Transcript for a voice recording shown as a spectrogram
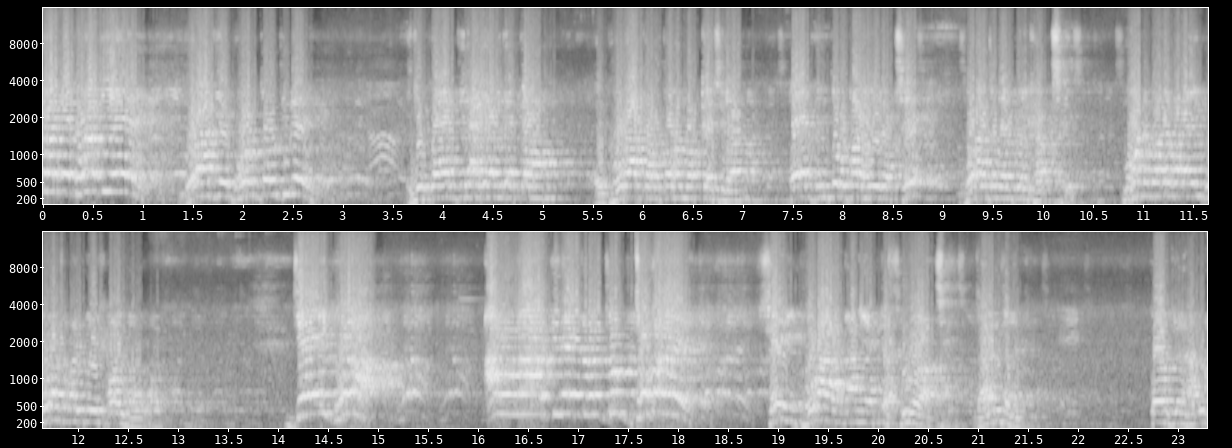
করবে ঘোড়া দিয়ে? ঘোড়া দিয়ে ভোট দিবে? এই যে কয়েকদিন আগে আমি দেখলাম ঘোড়া তখন ছিলাম। কয়েকদিন তো পার হয়ে যাচ্ছে। ঘোড়া জবাই করে খাচ্ছে মনে মনে মনে এই ঘোড়া জবাই করে খাওয়াই ভালো যেই ঘোড়া আল্লাহ দিনের জন্য যুদ্ধ করে সেই ঘোড়ার নামে একটা সুর আছে জানেন তো নাকি কয়েকজন হাতুর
